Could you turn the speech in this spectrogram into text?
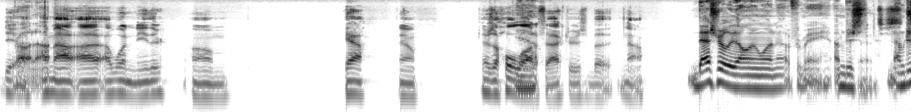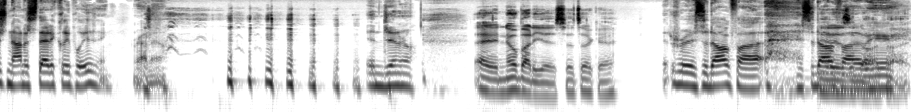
yeah. I'm out. I, I wouldn't either. Um, yeah, no. There's a whole Yeah. lot of factors, but no. That's really the only one out for me. I'm just, Yeah, just- I'm just not aesthetically pleasing right now. in general, Hey, nobody is, so it's okay. It's, a dog fight. It's a dog It is fight a over dog here. fight.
